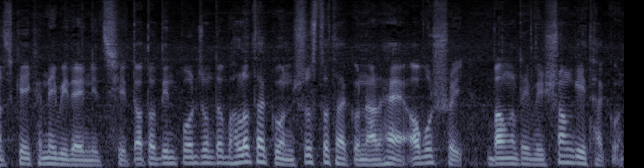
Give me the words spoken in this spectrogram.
আজকে এখানে বিদায় নিচ্ছি। ততদিন পর্যন্ত ভালো থাকুন, সুস্থ থাকুন, আর হ্যাঁ অবশ্যই বাংলা টিভির সঙ্গেই থাকুন।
